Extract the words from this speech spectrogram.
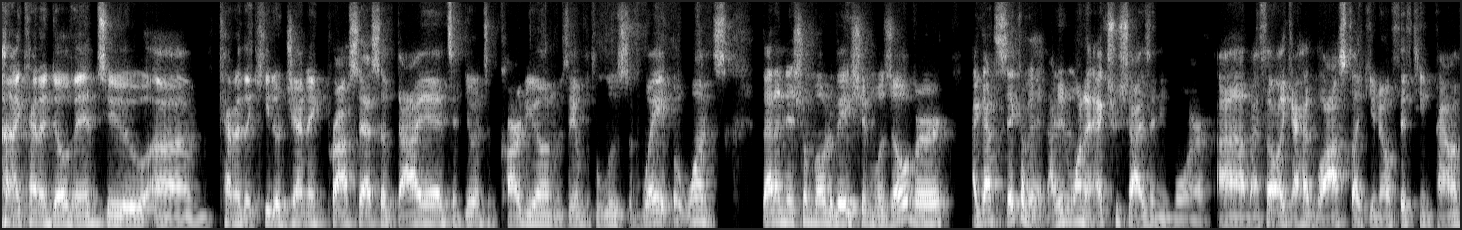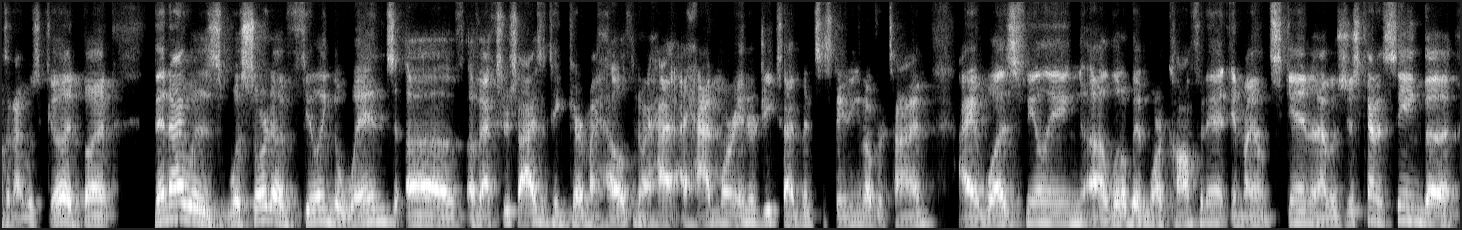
I kind of dove into um, kind of the ketogenic process of diets and doing some cardio and was able to lose some weight. But once that initial motivation was over, I got sick of it. I didn't want to exercise anymore. Um, I felt like I had lost like, you know, 15 pounds and I was good. But then I was was sort of feeling the winds of of exercise and taking care of my health. You know, I had I had more energy because I'd been sustaining it over time. I was feeling a little bit more confident in my own skin, and I was just kind of seeing the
